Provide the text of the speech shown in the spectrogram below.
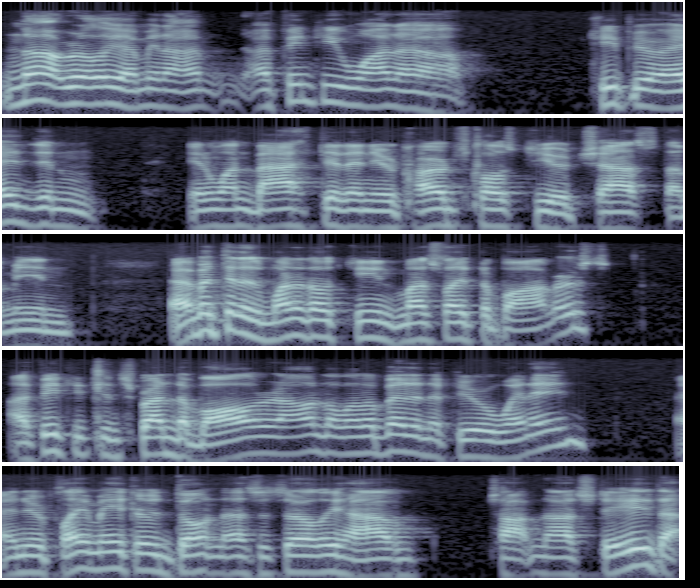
Not really. I mean, I I think you want to keep your eggs in in one basket and your cards close to your chest. I mean, Edmonton is one of those teams, much like the Bombers. I think you can spread the ball around a little bit, and if you're winning, and your playmakers don't necessarily have top notch days, I,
